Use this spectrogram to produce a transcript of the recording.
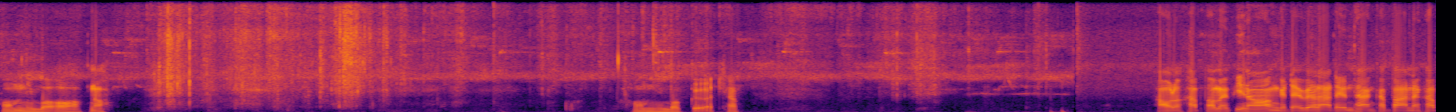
หอมนี่บ่ออกเนาะ อมนี่บ่เกิดครับ เอาละครับพ่อแม่พี่น้องก็ได้เวลาเดินทางกลับบ้านนะครับ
